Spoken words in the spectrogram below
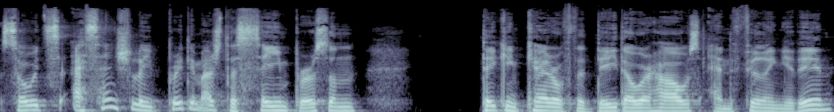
So it's essentially pretty much the same person taking care of the data warehouse and filling it in.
